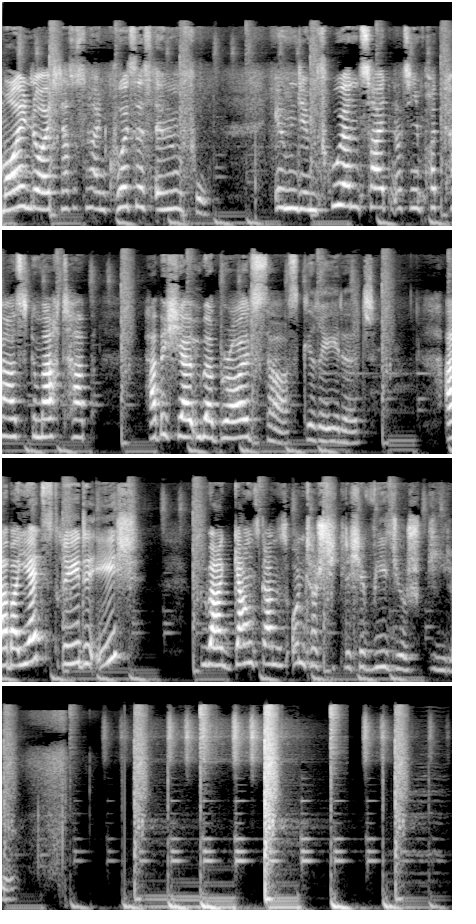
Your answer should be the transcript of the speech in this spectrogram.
Moin Leute, das ist nur ein kurzes Info. In den früheren Zeiten, als ich den Podcast gemacht habe, habe ich ja über Brawl Stars geredet. Aber jetzt rede ich über ganz, ganz unterschiedliche Videospiele.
